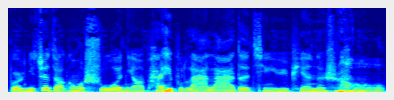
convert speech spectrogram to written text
不是你最早跟我说你要拍一部拉拉的情欲片的时候，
